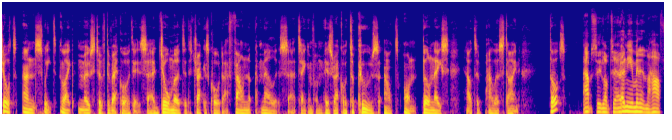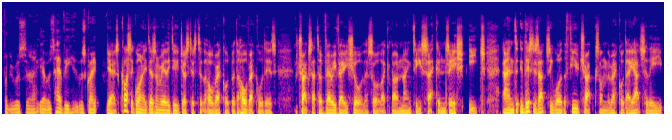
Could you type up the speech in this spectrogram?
Short and sweet, like most of the record. It's uh, Julmud. The track is called uh, Found Mel. It's uh, taken from his record Tuqoos out on Bilna'ad out of Palestine. Thoughts? absolutely loved it. Only a minute and a half, but it was uh, yeah, it was heavy. It was great. Yeah, it's classic one. It doesn't really do justice to the whole record, but the whole record is tracks that are very, very short. They're sort of like about 90 seconds ish each. And this is actually one of the few tracks on the record they actually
